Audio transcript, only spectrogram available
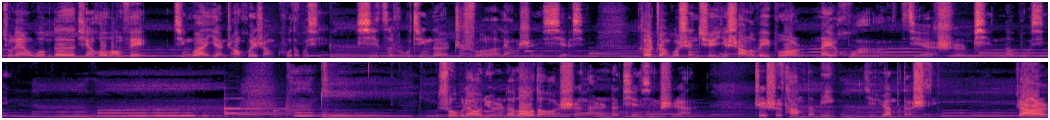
就连我们的天后王菲，尽管演唱会上酷的不行，惜字如金的只说了两声谢谢，可转过身去一上了微博，那话解释贫的不行。受不了女人的唠叨是男人的天性使然，这是他们的命，也怨不得谁。然而，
